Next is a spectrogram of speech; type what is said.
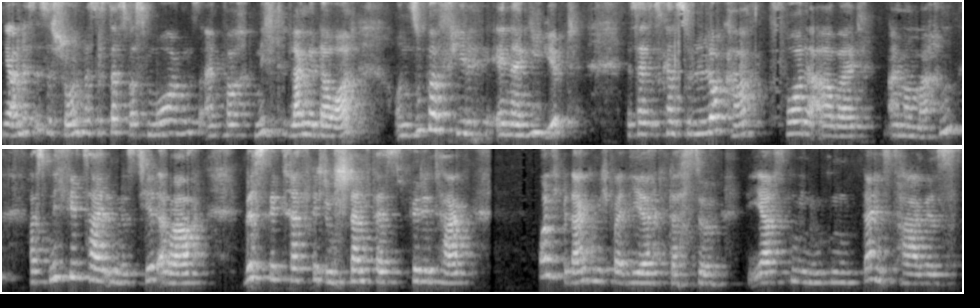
Ja, und das ist es schon. Das ist das, was morgens einfach nicht lange dauert und super viel Energie gibt. Das heißt, das kannst du locker vor der Arbeit einmal machen. Hast nicht viel Zeit investiert, aber bist gekräftigt und standfest für den Tag. Und ich bedanke mich bei dir, dass du die ersten Minuten deines Tages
